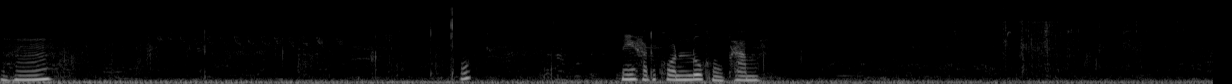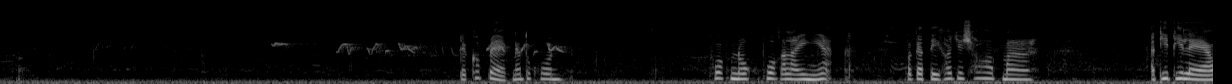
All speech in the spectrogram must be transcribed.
อือหือนี่ค่ะทุกคนลูกของพรัมแต่ก็แปลกนะทุกคน พวกนกพวกอะไรอย่างเงี้ย ปกติเขาจะชอบมา อาทิตย์ที่แล้ว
